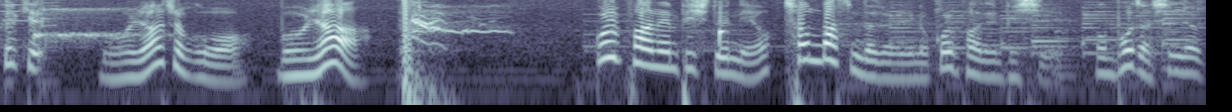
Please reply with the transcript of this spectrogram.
그렇게. 뭐야, 저거? 뭐야? 골프하는 NPC도 있네요. 처음 봤습니다, 저는 이런 골프하는 NPC. 한번 보자, 실력을.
